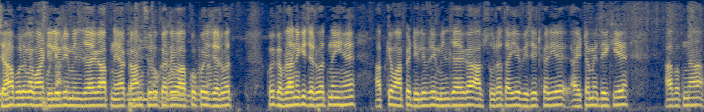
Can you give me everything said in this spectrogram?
जहाँ बोलोगे वहाँ डिलीवरी मिल जाएगा। आप नया काम शुरू कर रहे हो आपको कोई ज़रूरत कोई घबराने की ज़रूरत नहीं है। आपके वहाँ पे डिलीवरी मिल जाएगा। आप सूरत आइए विज़िट करिए आइटमें देखिए। आप अपना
